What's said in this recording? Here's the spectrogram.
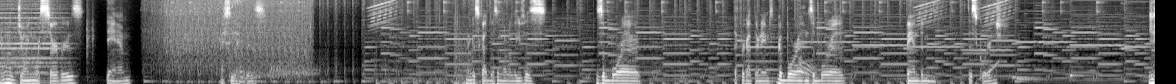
I want to join more servers. Damn. I see how it is. I guess Scott doesn't want to leave his Zabora. I forgot their names. Gabora and Zabora fandom Discord. You,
